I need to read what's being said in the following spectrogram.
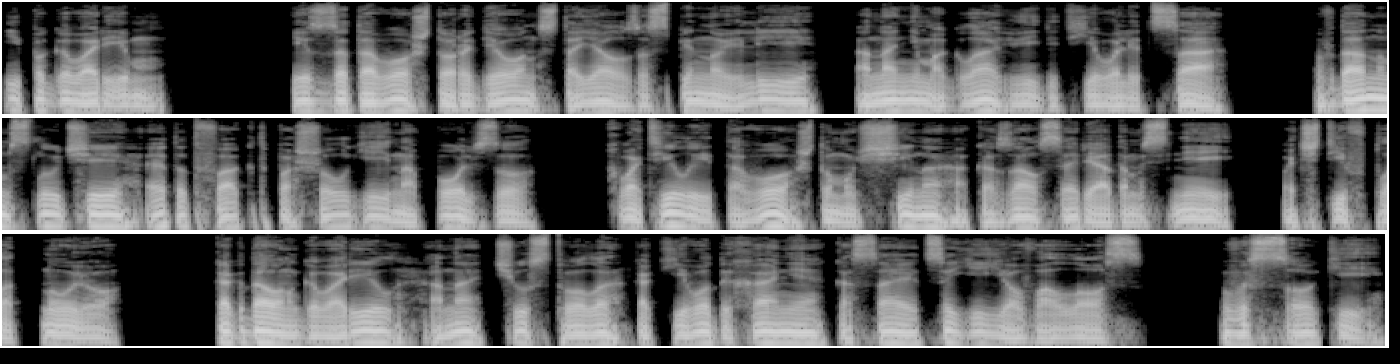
и поговорим». Из-за того, что Родион стоял за спиной Лии, она не могла видеть его лица. В данном случае этот факт пошел ей на пользу. Хватило и того, что мужчина оказался рядом с ней, почти вплотную. Когда он говорил, она чувствовала, как его дыхание касается ее волос. Высокий.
